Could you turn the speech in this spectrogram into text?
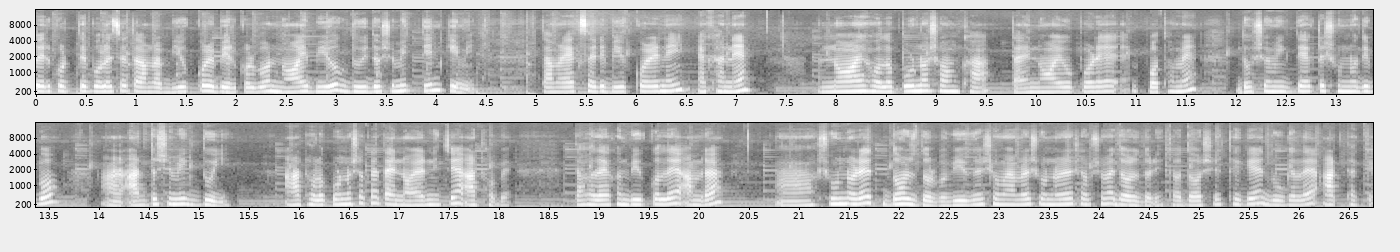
বের করতে বলেছে, তা আমরা বিয়োগ করে বের করব। নয় বিয়োগ দুই দশমিক তিন কিমি। তা আমরা এক সাইডে বিয়োগ করে নেই। এখানে নয় হলো পূর্ণ সংখ্যা, তাই নয় উপরে প্রথমে দশমিক দিয়ে একটা শূন্য দিব, আর আট দশমিক দুই। আট হলো পূর্ণ সংখ্যা, তাই নয়ের নিচে আট হবে। তাহলে এখন বিয়োগ করলে আমরা শূন্যরে দশ ধরবো। বিয়োগের সময় আমরা শূন্যরে সবসময় দশ ধরি। তো দশের থেকে দু গেলে আট থাকে।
